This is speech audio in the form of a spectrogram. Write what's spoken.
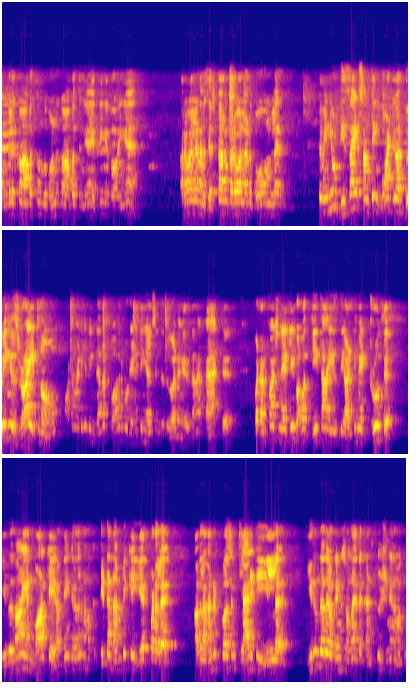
உங்களுக்கும் ஆபத்து உங்க பொண்ணுக்கும் ஆபத்துங்க எப்படிங்க போவீங்க பரவாயில்ல நம்ம செத்தாலும் பரவாயில்லன்னு போவோம்ல So when you decide something, what you are doing is right, no, automatically we never bother about anything else in this world. இதுதான் fact. But unfortunately, Bhagavad Gita is the ultimate truth. இதுதான் என் வாழ்க்கை அப்படிங்கிறதுல நமக்கு திட்ட நம்பிக்கை ஏற்படல. அதுல ஹண்ட்ரட் பர்சன்ட் கிளாரிட்டி இல்ல. இருந்தது அப்படின்னு சொன்னா இந்த கன்ஃபியூஷனே நமக்கு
